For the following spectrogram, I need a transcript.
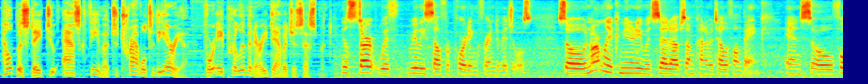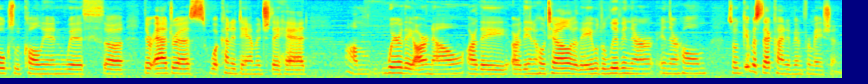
help a state to ask FEMA to travel to the area for a preliminary damage assessment. You'll start with really self-reporting for individuals. So normally a community would set up some kind of a telephone bank. And so folks would call in with uh, their address, what kind of damage they had, um, where they are now. Are they, are they in a hotel? Are they able to live in their, in their home? So give us that kind of information.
